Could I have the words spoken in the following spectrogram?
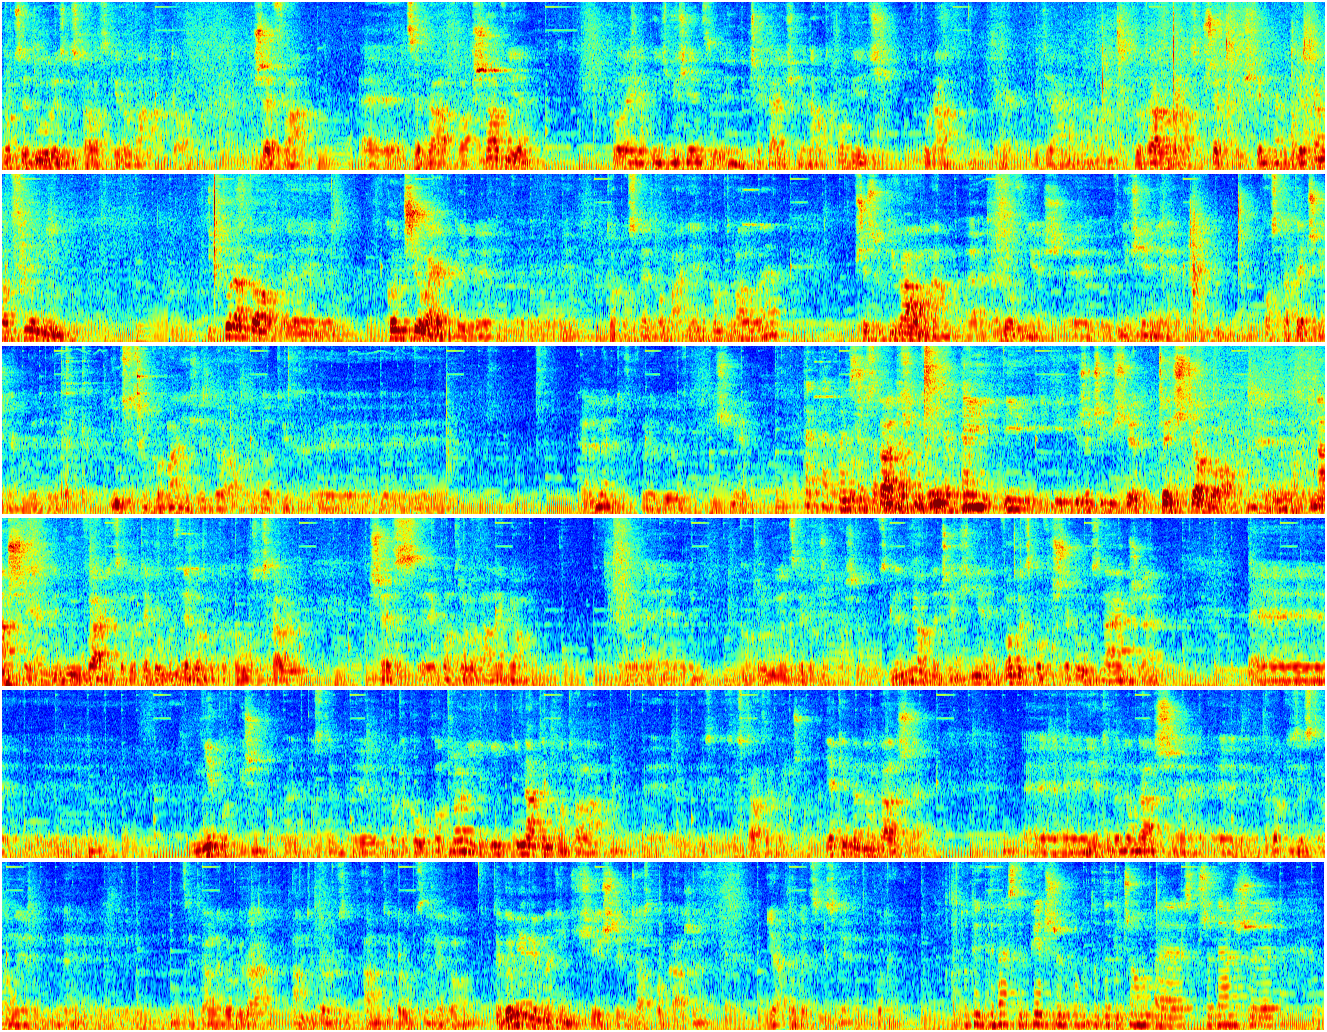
procedury została skierowana do szefa CBA w Warszawie. Kolejne 5 miesięcy czekaliśmy na odpowiedź, która, tak jak powiedziałem, dotarła do nas przed świętami wielkanocnymi i która to e, kończyła jak gdyby e, to postępowanie kontrolne. Przysługiwało nam e, również e, wniesienie ostatecznych jak gdyby i ustosunkowanie się do, do tych elementów, które były w piśmie. Tak, tak, Państwo Korzystaliśmy z nich tak. i, i, i rzeczywiście częściowo e, nasze jak gdyby uwagi co do tego głównego protokołu zostały przez e, kontrolowanego, e, kontrolującego, przepraszam, uwzględnione, część nie. Wobec powyższego uznałem, że nie podpiszę po- postęp, protokołu kontroli i, i na tym kontrola została zakończona. Jakie będą dalsze Jakie będą dalsze e, kroki ze strony e, Centralnego Biura Antykorupcy- Antykorupcyjnego? Tego nie wiem na dzień dzisiejszy. Czas pokaże, jaką decyzję podejmę. Tutaj dwa z tych pierwszych punktów dotyczą e, sprzedaży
